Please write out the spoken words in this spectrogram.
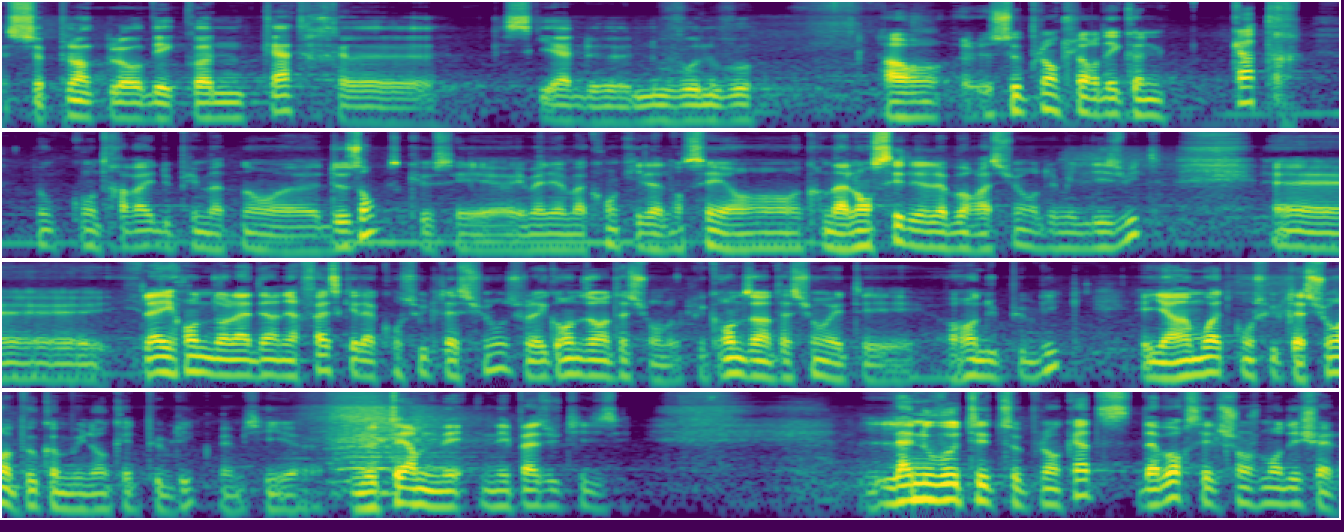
ce plan chlordécone 4, qu'est-ce qu'il y a de nouveau, nouveau? Alors, ce plan chlordécone 4, donc on travaille depuis maintenant euh, deux ans, parce que c'est euh, Emmanuel Macron qui l'a lancé, qu'on a lancé l'élaboration en 2018. Euh, là, il rentre dans la dernière phase qui est la consultation sur les grandes orientations. Donc les grandes orientations ont été rendues publiques, et il y a un mois de consultation, un peu comme une enquête publique, même si le terme n'est pas utilisé. La nouveauté de ce plan 4, d'abord, c'est le changement d'échelle.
